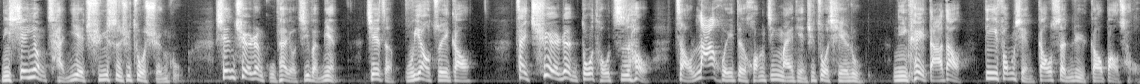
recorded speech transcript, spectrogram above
你先用产业趋势去做选股，先确认股票有基本面，接着不要追高，在确认多头之后，找拉回的黄金买点去做切入。你可以达到低风险高胜率高报酬，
